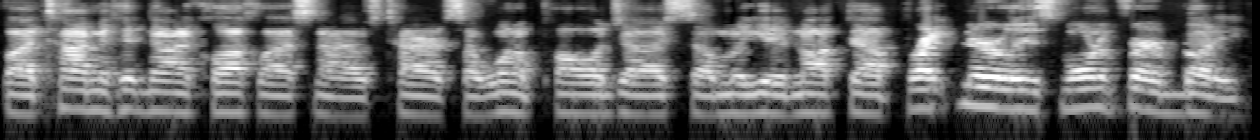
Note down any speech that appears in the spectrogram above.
by the time it hit 9 o'clock last night, I was tired, so I want to apologize. So I'm going to get it knocked out bright and early this morning for everybody.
